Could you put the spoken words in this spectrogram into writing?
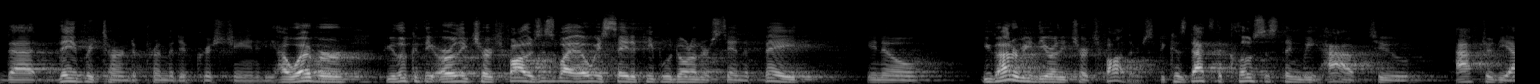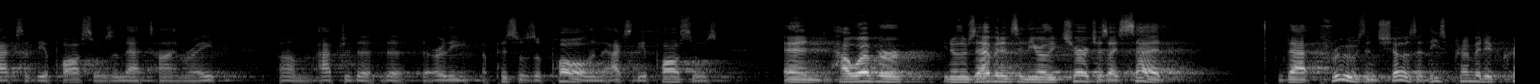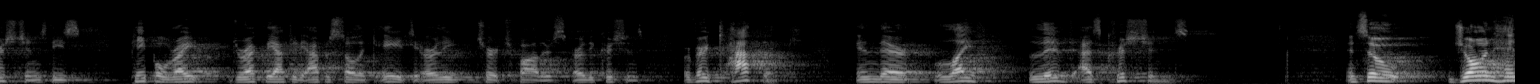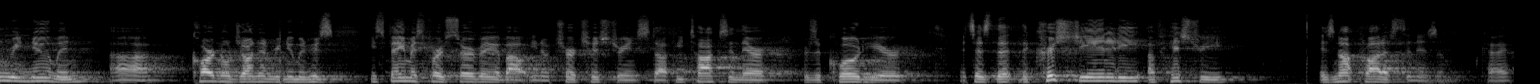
that they've returned to primitive Christianity. However, if you look at the early church fathers, this is why I always say to people who don't understand the faith, you know, you got to read the early church fathers because that's the closest thing we have to after the Acts of the Apostles in that time, right? um, after the, the, the, early epistles of Paul and the Acts of the Apostles. And however, you know, there's evidence in the early church, as I said, that proves and shows that these primitive Christians, these people right directly after the apostolic age, the early church fathers, early Christians, were very Catholic in their life lived as Christians. And so, John Henry Newman, uh, Cardinal John Henry Newman, who's he's famous for his survey about you know church history and stuff. He talks in there. There's a quote here. It says that the Christianity of history is not Protestantism. Okay,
